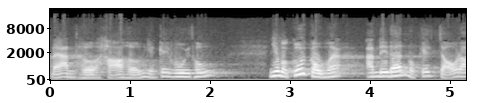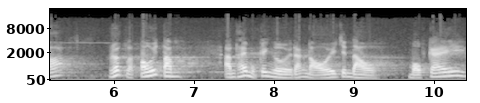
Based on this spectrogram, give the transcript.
để anh thừa họ hưởng những cái vui thú. Nhưng mà cuối cùng á, anh đi đến một cái chỗ đó rất là tối tâm anh thấy một cái người đang đội trên đầu một cái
